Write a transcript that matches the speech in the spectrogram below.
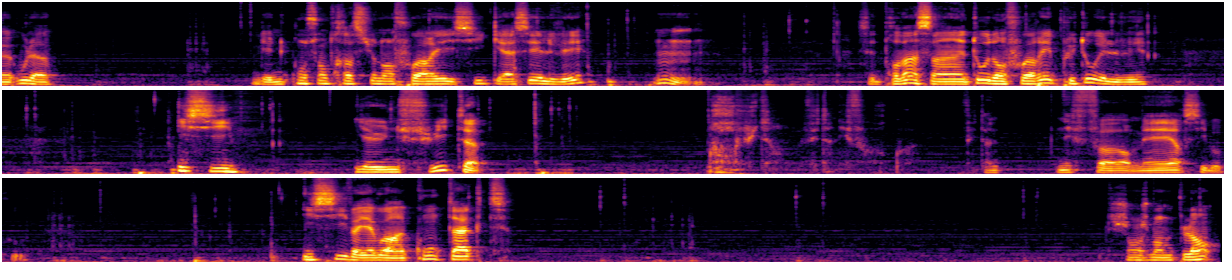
Euh, oula. Il y a une concentration d'enfoirés ici qui est assez élevée. Hmm. Cette province a un taux d'enfoirés plutôt élevé. Ici, il y a une fuite. Effort, merci beaucoup. Ici, il va y avoir un contact. Changement de plan.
